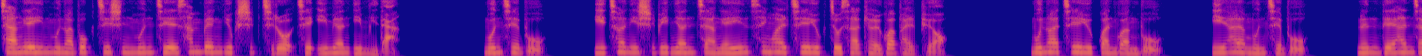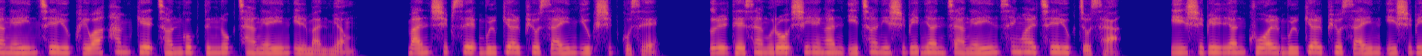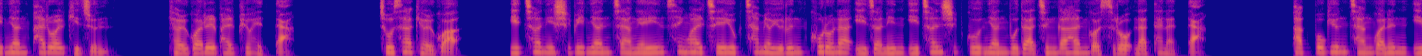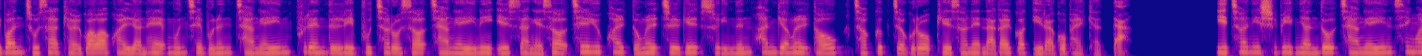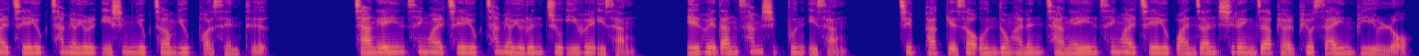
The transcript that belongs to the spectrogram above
장애인 문화복지신문 제367호 제2면입니다. 문체부 2022년 장애인 생활체육조사 결과 발표 문화체육관광부 이하 문체부는 대한장애인체육회와 함께 전국 등록 장애인 1만 명, 만 10세 물결표 사인 69세, 을 대상으로 시행한 2022년 장애인 생활체육조사 21년 9월 물결표 사인 22년 8월 기준 결과를 발표했다. 조사 결과 2022년 장애인 생활체육 참여율은 코로나 이전인 2019년보다 증가한 것으로 나타났다. 박보균 장관은 이번 조사 결과와 관련해 문체부는 장애인 프렌들리 부처로서 장애인이 일상에서 체육 활동을 즐길 수 있는 환경을 더욱 적극적으로 개선해 나갈 것이라고 밝혔다. 2022년도 장애인 생활체육 참여율 26.6% 장애인 생활체육 참여율은 주 2회 이상, 1회당 30분 이상, 집 밖에서 운동하는 장애인 생활체육 완전 실행자 별표 사인 비율로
